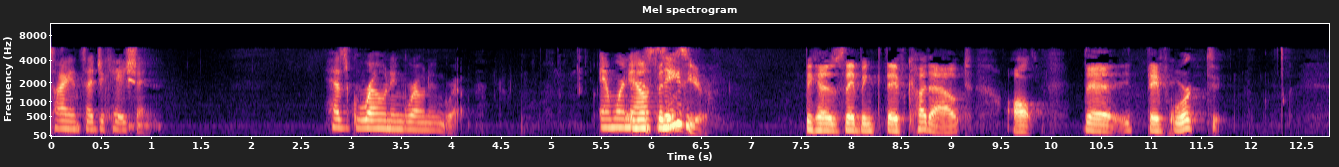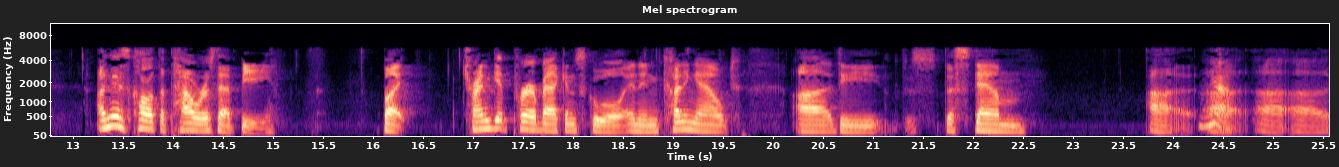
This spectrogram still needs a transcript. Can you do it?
science education has grown and grown and grown. And we're And now it's been seeing, easier because they've been they've cut out all the they've worked. I'm going to call it the powers that be, but trying to get prayer back in school and then cutting out uh, the the STEM uh, Yeah. uh, uh,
